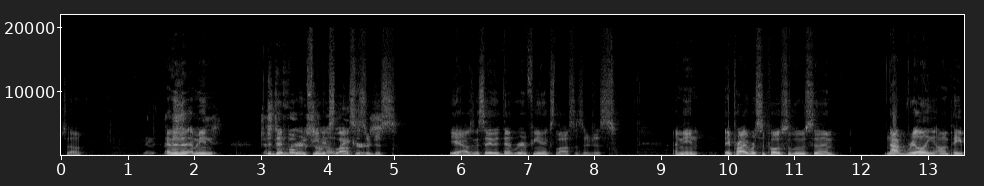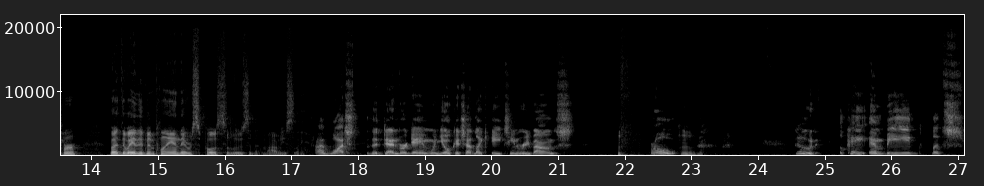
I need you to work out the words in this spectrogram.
So I mean, And then, so I many- mean, the Denver and Phoenix losses are just yeah. I was gonna say the Denver and Phoenix losses are just. I mean, they probably were supposed to lose to them. Not really on paper, but the way they've been playing, they were supposed to lose to them. Obviously, I watched the Denver game when Jokic had like 18 rebounds. Bro, Mm. dude, okay, Embiid, let's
